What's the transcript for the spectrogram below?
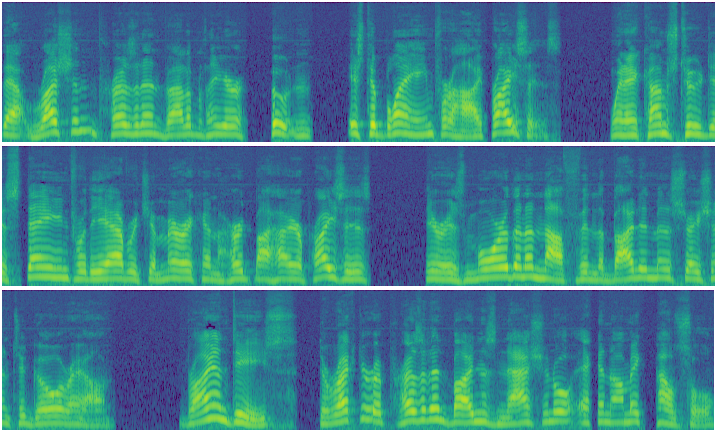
that Russian President Vladimir Putin is to blame for high prices. When it comes to disdain for the average American hurt by higher prices, there is more than enough in the Biden administration to go around. Brian Deese, director of President Biden's National Economic Council,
